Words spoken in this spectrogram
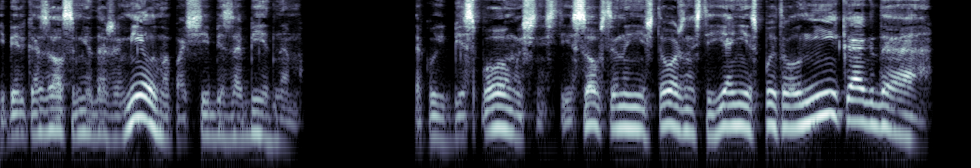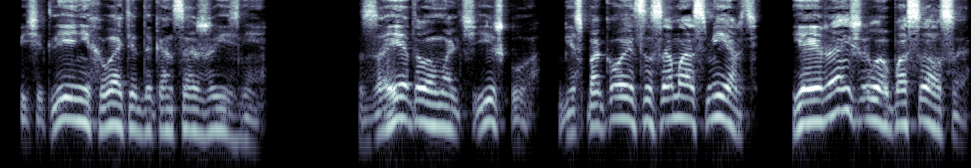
теперь казался мне даже милым и почти безобидным. Такой беспомощности и собственной ничтожности я не испытывал никогда. Впечатлений хватит до конца жизни. За этого мальчишку Беспокоится сама смерть. Я и раньше его опасался,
